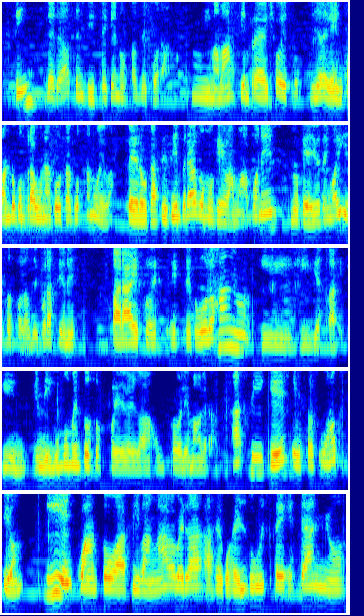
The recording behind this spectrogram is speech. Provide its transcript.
sin, ¿verdad? Sentirte que no estás decorando. Mi mamá siempre ha hecho eso. Ella de vez en cuando compraba una otra cosa nueva, pero casi siempre era como que vamos a poner lo que yo tengo ahí, esas son las decoraciones para eso este, todos los años y, y ya está. Y en, ningún momento eso fue, ¿verdad? Un problema grave. Así que esa es una opción. Y en cuanto a si van a, ¿verdad? A recoger dulce este año,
